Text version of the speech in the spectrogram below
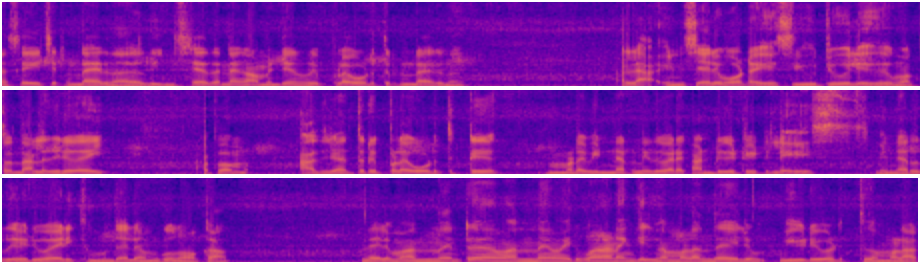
മെസ്സേജ് അയച്ചിട്ടുണ്ടായിരുന്നു. അതായത് ഇൻസ്റ്റയിൽ തന്നെ കമന്റ് റിപ്ലൈ കൊടുത്തിട്ടുണ്ടായിരുന്നു. അല്ല ഇൻസ്റ്റയിൽ പോട്ടെ യൂട്യൂബിൽ ഇത് മൊത്തം തലതിരുവായി. അപ്പം അതിനകത്ത് റിപ്ലൈ കൊടുത്തിട്ട് നമ്മുടെ വിന്നറിന് ഇതുവരെ കണ്ടു കിട്ടിയിട്ടില്ല ഗേസ് വിന്നർ തരുമായിരിക്കും എന്തായാലും നമുക്ക് നോക്കാം. എന്തായാലും വന്നിട്ട് വന്ന് വരുവാണെങ്കിൽ നമ്മൾ എന്തായാലും വീഡിയോ എടുത്ത് നമ്മൾ ആ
